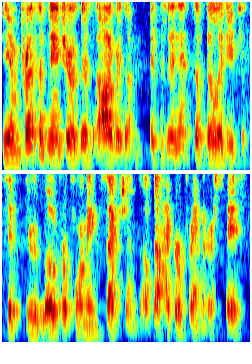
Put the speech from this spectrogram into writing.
the impressive nature of this algorithm is in its ability to sift through low-performing sections of the hyperparameter space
